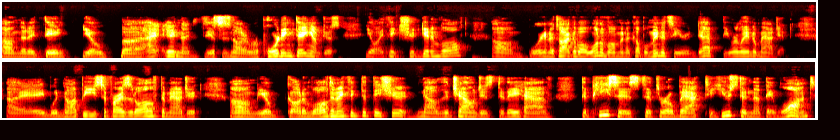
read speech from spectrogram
um, that I think you know. Uh, I, and this is not a reporting thing. I'm just you know I think should get involved. Um, we're going to talk about one of them in a couple minutes here in depth. The Orlando Magic. I would not be surprised at all if the Magic, um, you know, got involved, and I think that they should. Now the challenge is, do they have the pieces to throw back to Houston that they want?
